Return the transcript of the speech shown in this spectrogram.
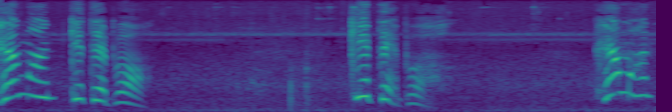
Come on, get that ball. Get that ball. Come on.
